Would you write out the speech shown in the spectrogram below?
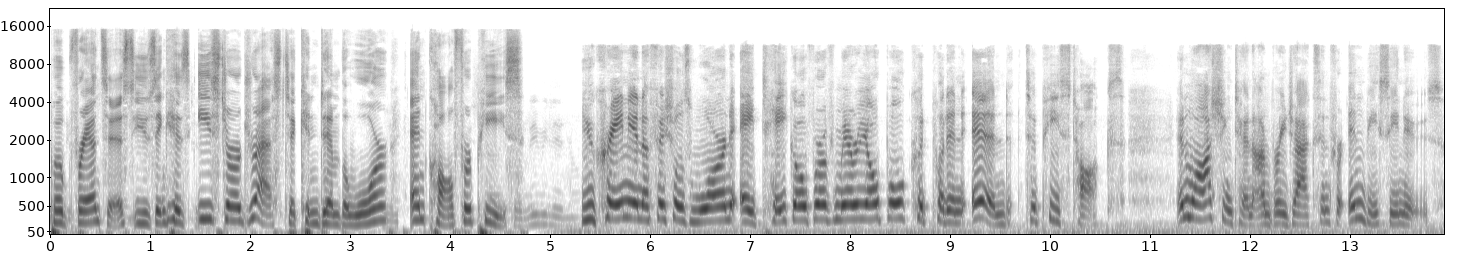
Pope Francis using his Easter address to condemn the war and call for peace. Ukrainian officials warn a takeover of Mariupol could put an end to peace talks. In Washington, I'm Bree Jackson for NBC News.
